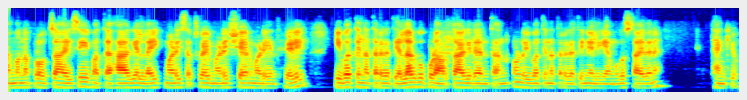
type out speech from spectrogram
ನಮ್ಮನ್ನು ಪ್ರೋತ್ಸಾಹಿಸಿ ಮತ್ತು ಹಾಗೆ ಲೈಕ್ ಮಾಡಿ ಸಬ್ಸ್ಕ್ರೈಬ್ ಮಾಡಿ ಶೇರ್ ಮಾಡಿ ಅಂತ ಹೇಳಿ ಇವತ್ತಿನ ತರಗತಿ ಎಲ್ಲರಿಗೂ ಕೂಡ ಅರ್ಥ ಆಗಿದೆ ಅಂತ ಅನ್ಕೊಂಡು ಇವತ್ತಿನ ತರಗತಿನ ಇಲ್ಲಿಗೆ ಮುಗಿಸ್ತಾ ಇದ್ದೇನೆ. ಥ್ಯಾಂಕ್ ಯು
